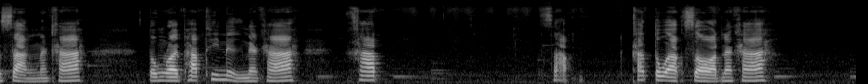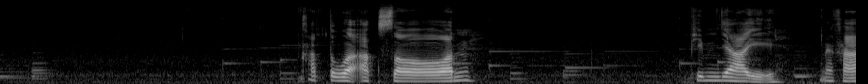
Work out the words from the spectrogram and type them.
ำสั่งนะคะ ตรงรอยพับที่หนึ่งนะคะคัดสับคัดตัวอักษรนะคะคัดตัวอักษร พิมพ์ใหญ่นะคะ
